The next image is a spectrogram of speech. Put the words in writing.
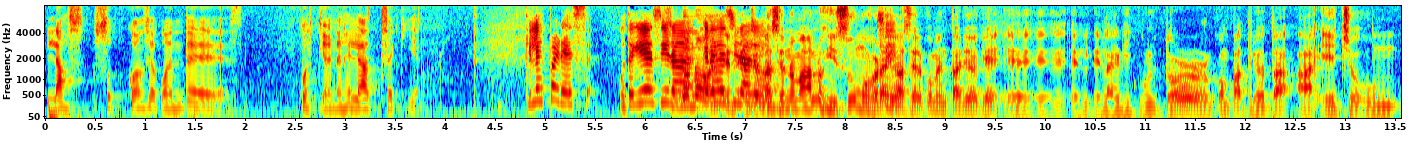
las subconsecuentes cuestiones de la sequía. ¿Qué les parece? ¿Usted quiere decir, no, no, en, relación nomás a los insumos, ¿verdad? Iba a hacer el comentario de que eh, eh, el, agricultor compatriota ha hecho un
